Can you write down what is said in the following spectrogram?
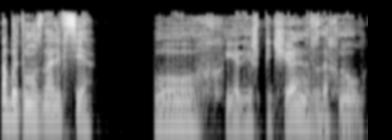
Об этом узнали все. Ох, я лишь печально вздохнул.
